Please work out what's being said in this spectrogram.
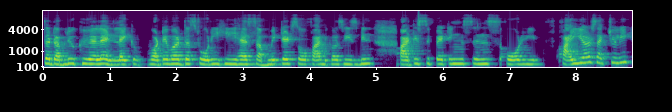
the WQLN, like whatever the story he has submitted so far, because he's been participating since four, five years actually.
